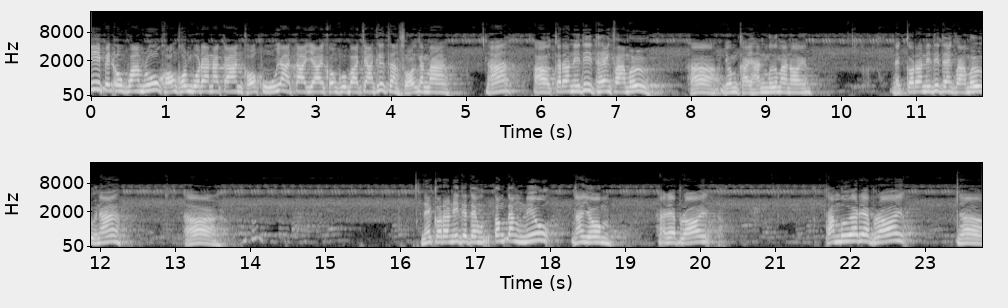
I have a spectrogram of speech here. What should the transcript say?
นี่เป็นองค์ความรู้ของคนโบราณการของปู่ย่าตายายของครูบาอาจารย์ที่สั่งสอนกันมานะอ่ากรณีที่แทงฝ่ามืออ่ายมไข่หันมือมาหน่อย ในกรณีที่แทงฝ่ามือนะอ่าในกรณีที่แทงต้องตั้งนิ้วนะโยมให้เรียบร้อยทำมือเรียบร้อยอ่า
